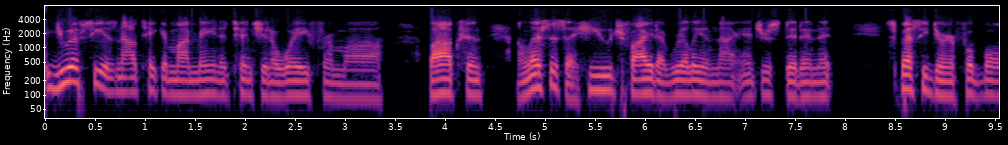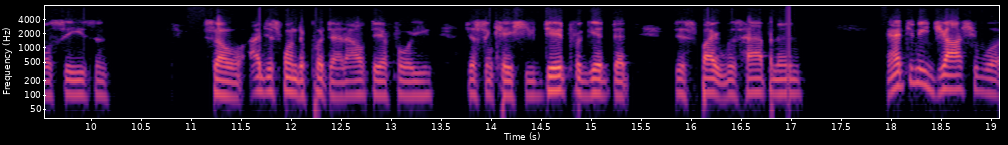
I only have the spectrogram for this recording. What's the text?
UFC has now taken my main attention away from uh, boxing. Unless it's a huge fight, I really am not interested in it, especially during football season. So I just wanted to put that out there for you, just in case you did forget that this fight was happening. Anthony Joshua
